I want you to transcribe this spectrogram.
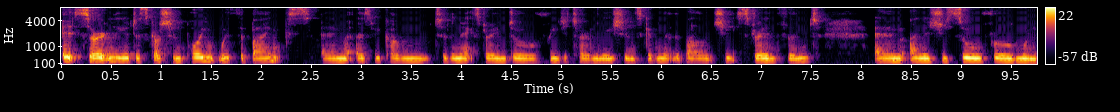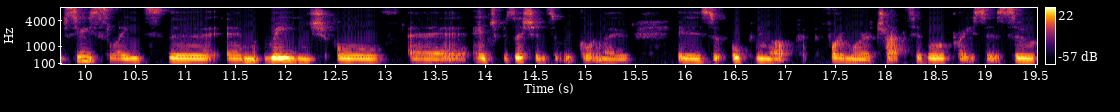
it's certainly a discussion point with the banks um, as we come to the next round of redeterminations, given that the balance sheet strengthened. Um, and as you saw from one of Sue's slides, the um, range of uh, hedge positions that we've got now is opening up far more attractive oil prices. So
